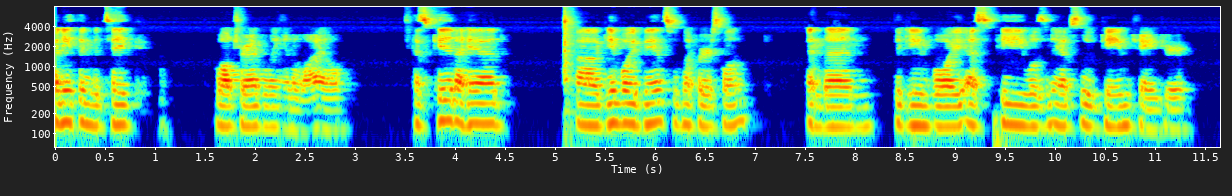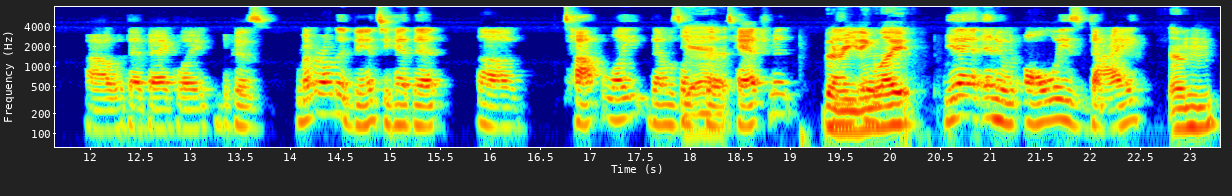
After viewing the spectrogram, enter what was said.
anything to take while traveling in a while. As a kid, I had uh, Game Boy Advance was my first one, and then the Game Boy SP was an absolute game changer uh, with that backlight. Because remember on the Advance, you had that uh, top light that was like Yeah. the attachment. The reading it- light. Yeah, and it would always die. Um,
